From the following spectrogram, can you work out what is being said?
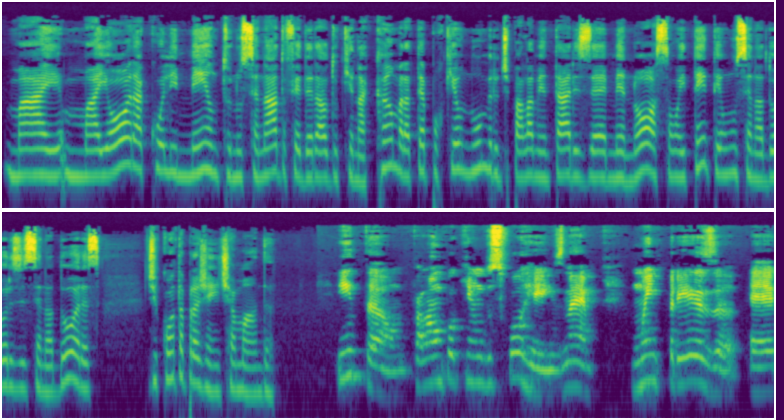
mai, maior acolhimento no Senado Federal do que na Câmara, até porque o número de parlamentares é menor, são 81 senadores e senadoras? De conta pra gente, Amanda. Então, falar um pouquinho dos Correios, né? Uma empresa é,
